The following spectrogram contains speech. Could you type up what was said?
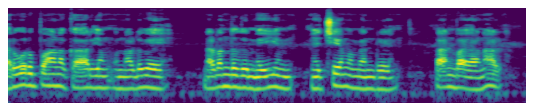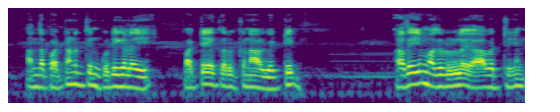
அருவறுப்பான காரியம் உன் நடுவே நடந்தது மெய்யும் நிச்சயமும் என்று காண்பாயானால் அந்த பட்டணத்தின் குடிகளை பட்டய கருக்கினால் வெட்டி அதையும் அதிலுள்ள யாவற்றையும்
